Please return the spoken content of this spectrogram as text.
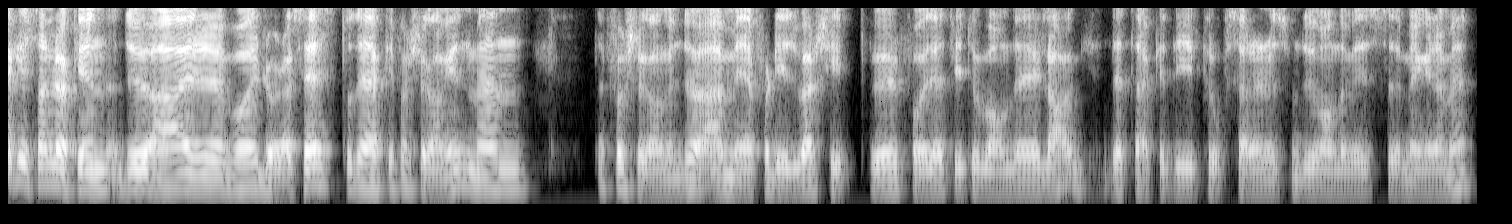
Hei, Kristian Løken. Du er vår lørdagsgjest, og det er ikke første gangen. Men det er første gangen du er med fordi du er skipper for et litt uvanlig lag. Dette er ikke de proffseilerne som du vanligvis menger deg med,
